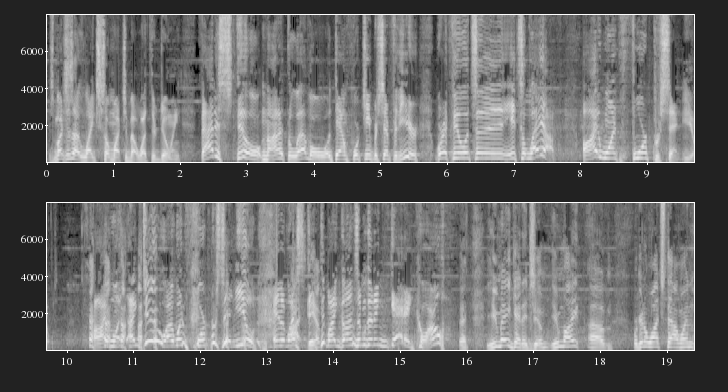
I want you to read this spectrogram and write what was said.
as much as I like so much about what they're doing, that is still not at the level down 14% for the year where I feel it's a, it's a layup. I want 4% yield. I want, I do. I want four percent yield, and if I stick yep. to my guns, I'm going to get it, Carl. You may get it, Jim. You might. Um, we're going to watch that one.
